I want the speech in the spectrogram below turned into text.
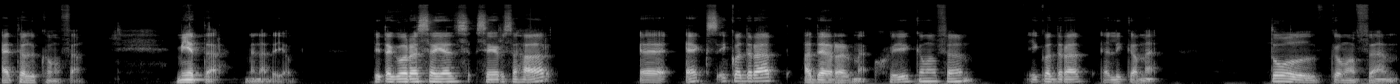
Äh, 12,5 meter menade jag. Pythagoras säger, säger så här. Eh, x i kvadrat adderar med 7,5 i kvadrat är lika med 12,5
